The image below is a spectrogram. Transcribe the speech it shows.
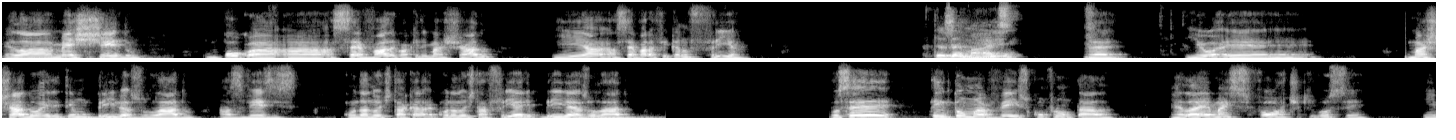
ela mexendo um pouco a, a, a cevada com aquele machado e a, a cevada ficando fria. Deus é mais. E, é, e o é, machado ele tem um brilho azulado às vezes. Quando a noite está quando a noite está fria, ele brilha azulado. Você tentou uma vez confrontá-la. Ela é mais forte que você. E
